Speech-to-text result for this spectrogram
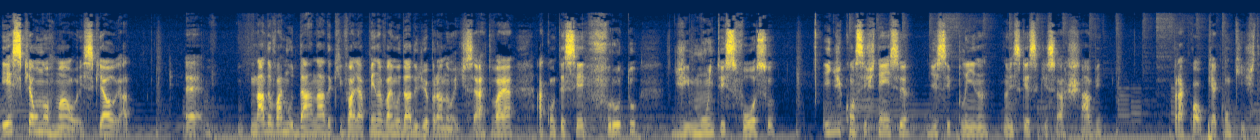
esse que é o normal, esse que é, é nada vai mudar, nada que vale a pena vai mudar do dia para noite, certo? Vai acontecer fruto de muito esforço e de consistência, disciplina. Não esqueça que isso é a chave para qualquer conquista.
